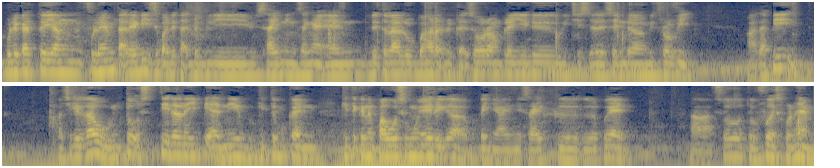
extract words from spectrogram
boleh kata yang Fulham tak ready sebab dia tak ada beli signing sangat and dia terlalu berharap dekat seorang player dia which is Alexander Mitrovic. Uh, tapi macam kita tahu untuk stay dalam EPL ni kita bukan kita kena power semua area lah bukannya hanya striker ke apa kan. Ha, so tu first Fulham.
